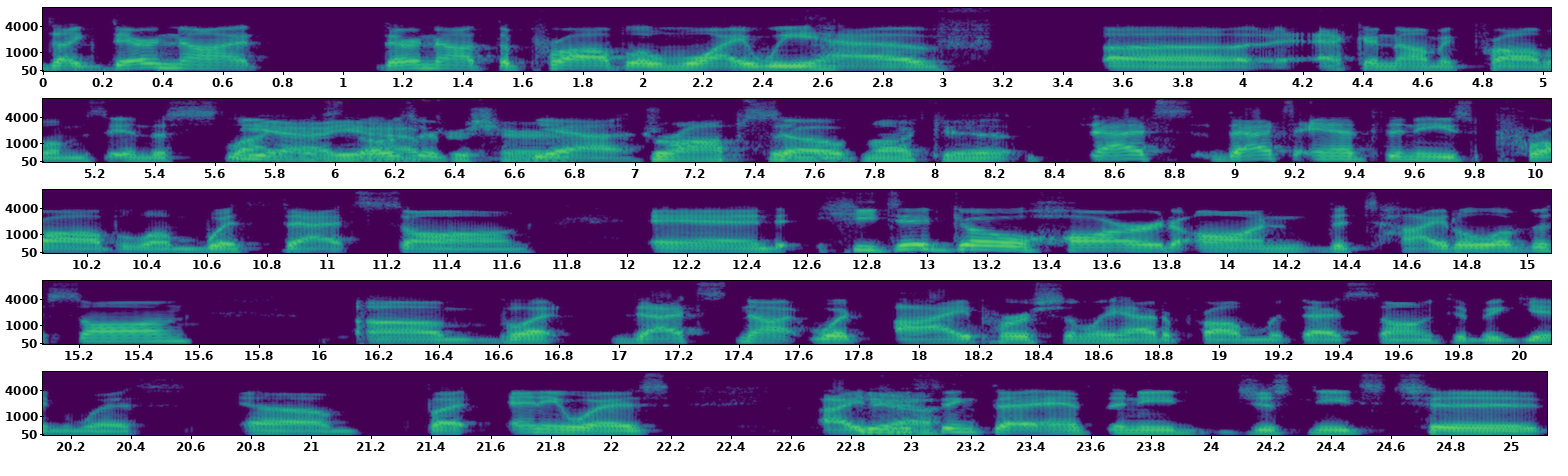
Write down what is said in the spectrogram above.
like, they're not, they're not the problem why we have uh economic problems in the yeah, slightest. yeah, Those are for sure. yeah. drops in the bucket. That's that's Anthony's problem with that song. And he did go hard on the title of the song. Um, but that's not what I personally had a problem with that song to begin with. Um, but anyways, I Yeah. do think that Anthony just needs to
